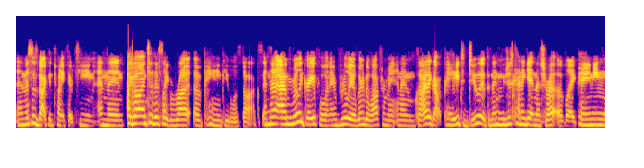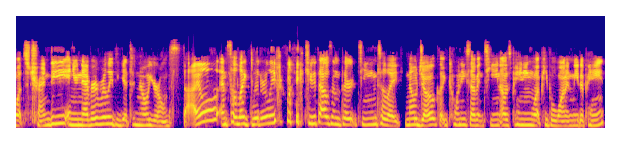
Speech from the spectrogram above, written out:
And this was back in 2013, and then I got into this like rut of painting people's dogs, and then I'm really grateful, and I really I learned a lot from it, and I'm glad I got paid to do it. But then you just kind of get in this rut of like painting what's trendy, and you never really get to know your own style. And so like literally from like 2013 to like no joke, like 2017, I was painting what people wanted me to paint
